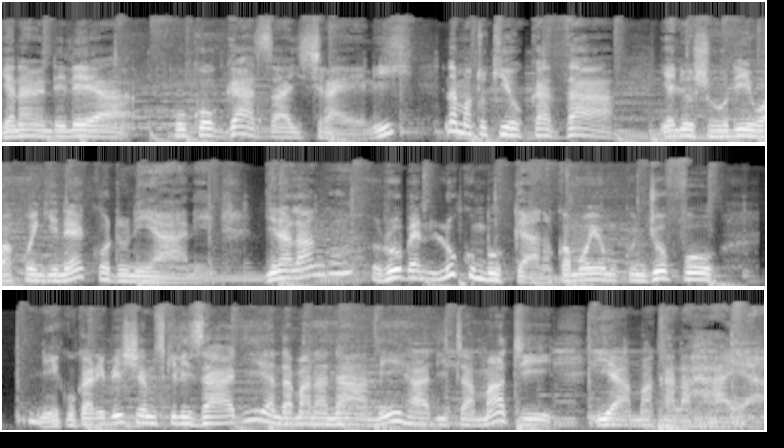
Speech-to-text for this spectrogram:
yanayoendelea huko Gaza, Israeli, na matukio kadhaa yaliyoshuhudiwa kwengineko duniani. Jina langu Ruben Lukumbuka, na kwa moyo mkunjufu ni kukaribisha msikilizaji, andamana nami hadi tamati ya makala haya.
